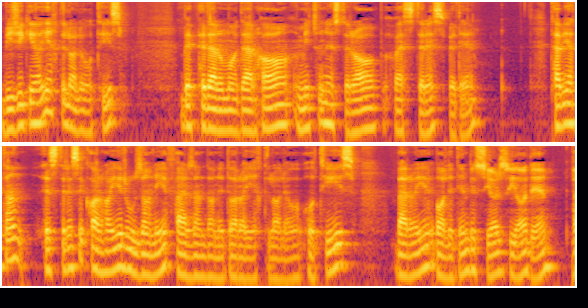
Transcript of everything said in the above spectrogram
ویژگی های اختلال اوتیسم به پدر و مادرها می‌تونه استراب و استرس بده. طبیعتا استرس کارهای روزانه فرزندان دارای اختلال اوتیسم برای والدین بسیار زیاده و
